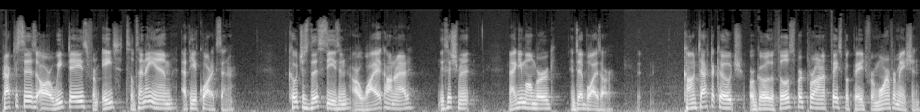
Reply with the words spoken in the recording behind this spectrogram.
Practices are weekdays from 8 till 10 a.m. at the Aquatic Center. Coaches this season are Wyatt Conrad, Lisa Schmidt, Maggie Malmberg, and Deb Weisar. Contact a coach or go to the Phillipsburg Piranha Facebook page for more information.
